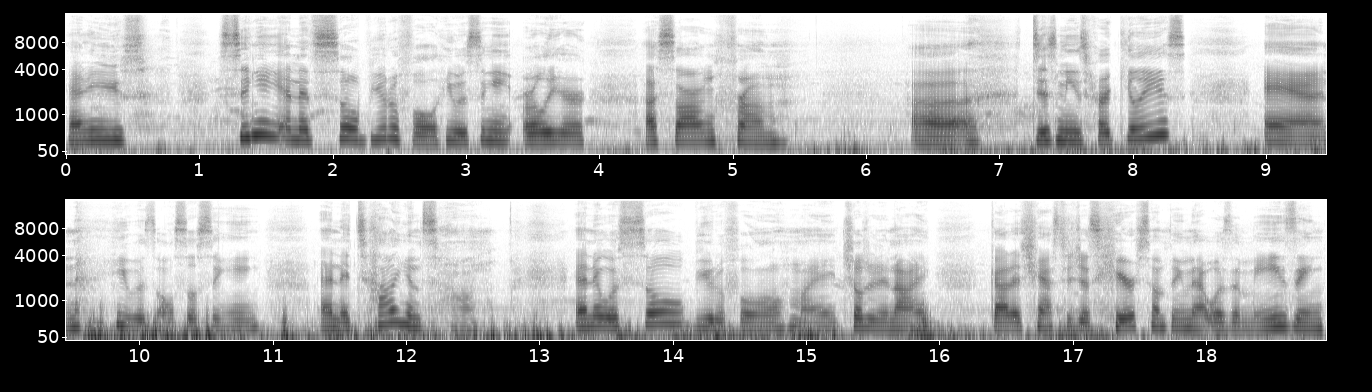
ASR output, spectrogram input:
and he's singing, and it's so beautiful. He was singing earlier a song from uh, Disney's Hercules, and he was also singing an Italian song, and it was so beautiful. My children and I got a chance to just hear something that was amazing.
